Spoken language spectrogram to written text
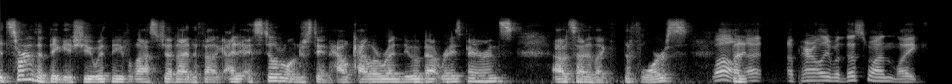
It's sort of a big issue with me for Last Jedi. The fact I, I still don't understand how Kylo Ren knew about Rey's parents outside of like the Force. well, But- uh, apparently with this one, like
